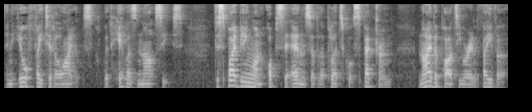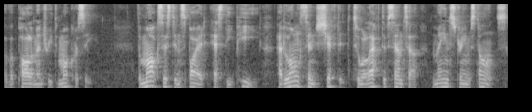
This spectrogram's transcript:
and ill fated alliance with Hitler's Nazis. Despite being on opposite ends of the political spectrum, neither party were in favour of a parliamentary democracy. The Marxist inspired SDP had long since shifted to a left of centre mainstream stance,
